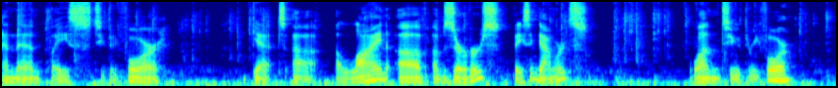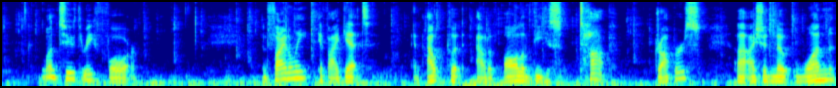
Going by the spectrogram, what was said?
and then place two, three, four, get uh, a line of observers facing downwards. One, two, three, four. One, two, three, four. And finally, if I get an output out of all of these top droppers, uh, I should note one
